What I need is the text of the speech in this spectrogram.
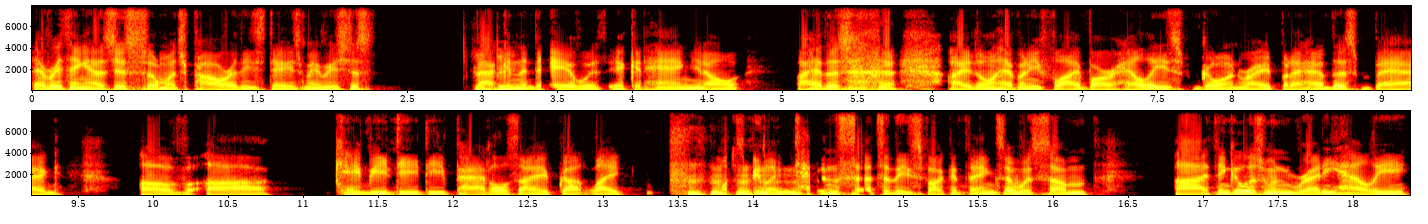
everything has just so much power these days. Maybe it's just Could back be. in the day it was it could hang. You know, I have this. I don't have any fly bar helis going right, but I have this bag of uh, KBDD paddles. I've got like must be like ten sets of these fucking things. It was some. Uh, I think it was when Ready Heli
